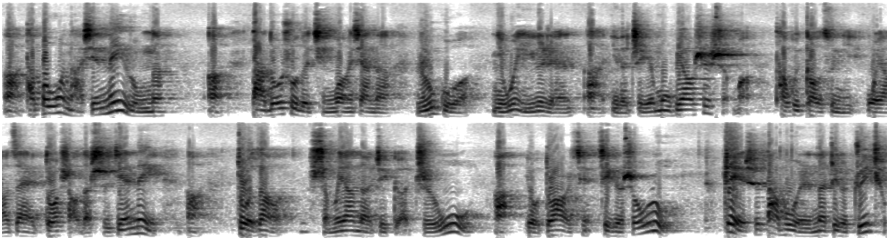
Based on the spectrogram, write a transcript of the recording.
啊，它包括哪些内容呢？啊，大多数的情况下呢，如果你问一个人啊，你的职业目标是什么，他会告诉你，我要在多少的时间内啊。做到什么样的这个职务啊？有多少钱这个收入？这也是大部分人的这个追求。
